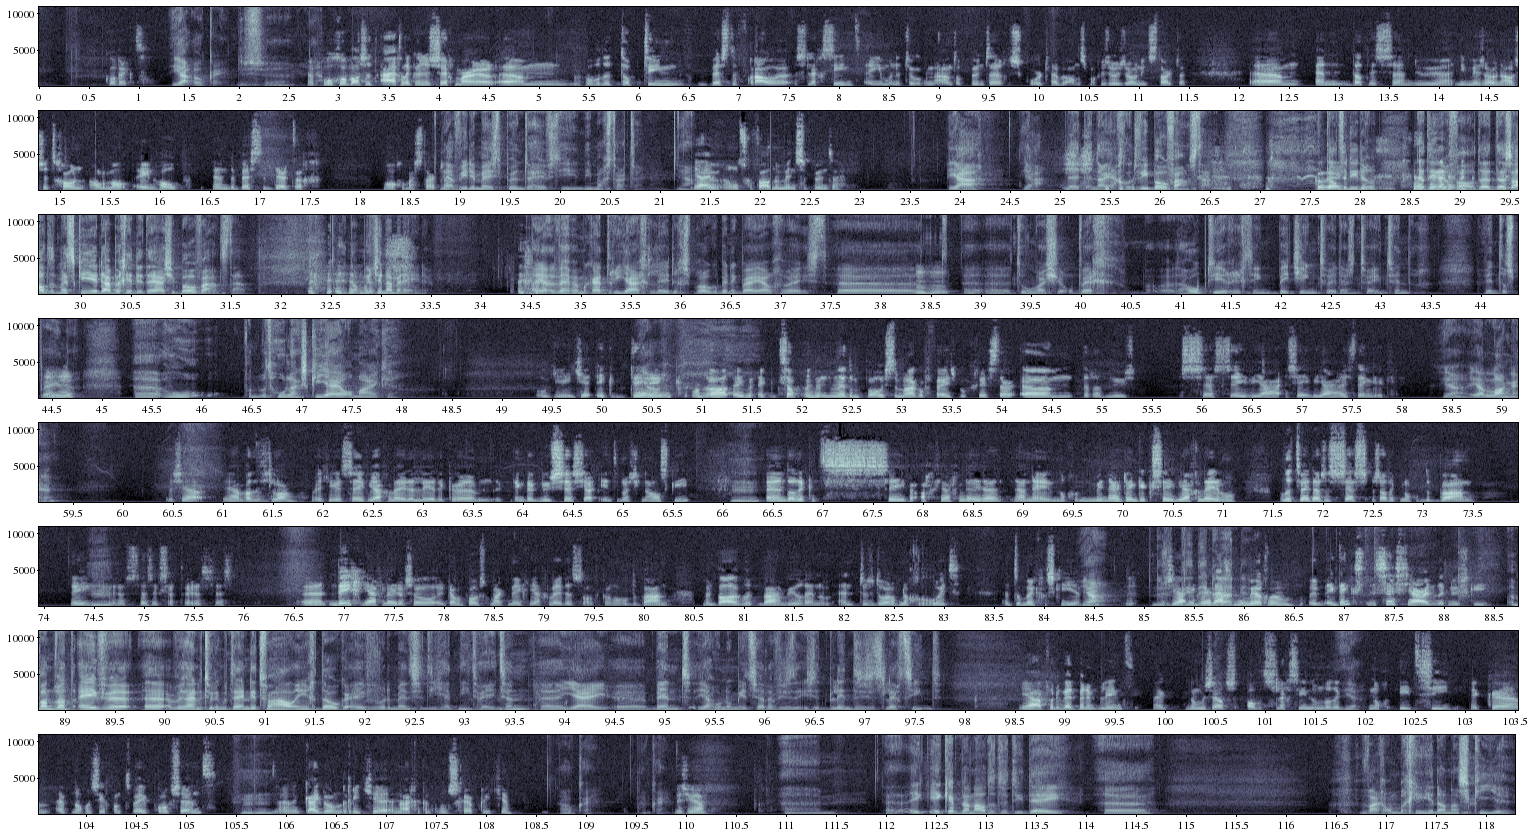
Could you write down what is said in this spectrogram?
Correct. Ja, oké. Dus eh, En ja. vroeger was het eigenlijk een, zeg maar, ehm, bijvoorbeeld de top 10 beste vrouwen slechtziend. En je moet natuurlijk ook een aantal punten gescoord hebben, anders mag je sowieso niet starten. Ehm, en dat is eh, nu eh, niet meer zo. Nou is het gewoon allemaal op één hoop. En de beste 30 mogen maar starten. ja, Ja, wie de meeste punten heeft, die, die mag starten. Ja, in ons geval de minste punten. ja. ja. Nou ja, goed, wie bovenaan staat. Dat in, ieder, dat in ieder geval. Dat, dat is altijd met skiën, daar begint het, hè, als je bovenaan staat. En dan moet je naar beneden. Nou ja, we hebben elkaar drie jaar geleden gesproken, ben ik bij jou geweest. Eh, Mhm. eh, eh, toen was je op weg, hoopte je richting Beijing 2022, winterspelen. Eh, hoe, want, want hoe lang ski jij al, Maaike? Oh jeetje, ik denk, want we had, ik, ik zat net een post te maken op Facebook gisteren, ehm, dat het nu zes, zeven jaar, zeven jaar is, denk ik. Ja, ja lang hè? Dus ja, ja, wat is lang? Weet je, zeven jaar geleden leerde ik, ehm, ik denk dat ik nu zes jaar internationaal ski. Mhm. En dat ik het zeven, acht jaar geleden, nou nee, nog minder denk ik, zeven jaar geleden. Want in 2006 zat ik nog op de baan. Nee, Hmm. 2006, ik zeg 2006. Eh, negen jaar geleden of zo, ik heb een post gemaakt, negen jaar geleden zat ik al nog op de baan met baan, baanwielrennen. En tussendoor heb ik nog geroeid en toen ben ik gaan skiën. Ja, Dus ja, ik weet eigenlijk niet meer gewoon, ik denk zes jaar dat ik nu ski. Want, want even, eh, we zijn natuurlijk meteen dit verhaal ingedoken, even voor de mensen die het niet weten. Eh, jij bent, ja, hoe noem je het zelf? Is, het- is het blind? Is het slechtziend? Ja, voor de wet ben ik blind. Ik noem mezelf altijd slechtziend, omdat ik Ja. nog iets zie. Ik heb nog een zicht van 2%. Mhm. En kijk door een rietje en eigenlijk een onscherp rietje. Oké, oké. Dus ja, Ehm, eh, ik, ik heb dan altijd het idee, eh, waarom begin je dan aan skiën?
